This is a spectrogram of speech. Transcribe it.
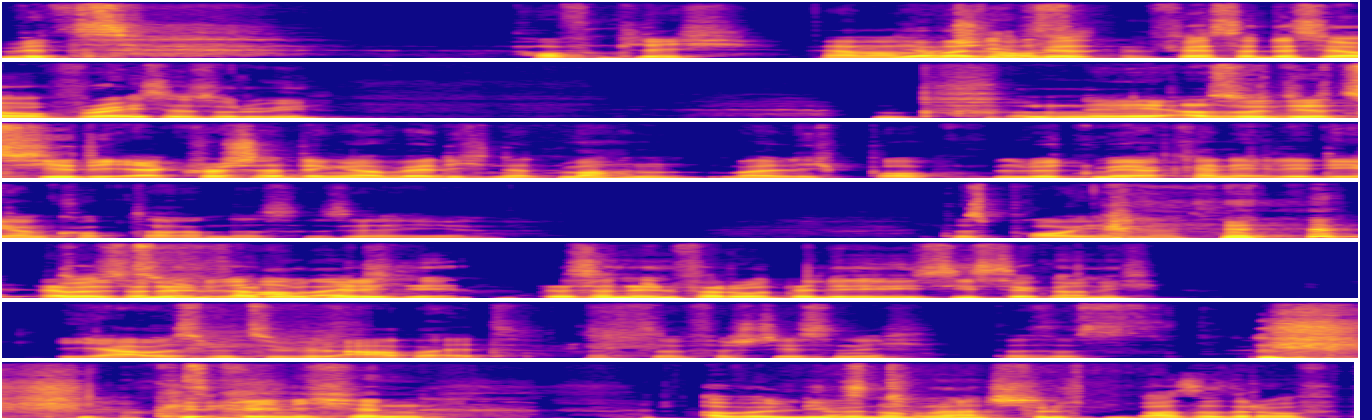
Wird hoffentlich. Ja, ja weil fährst, fährst du das ja auf Races, oder wie? Pff, nee, also jetzt hier die Aircrasher-Dinger werde ich nicht machen, weil ich brauche, löt mir ja keine LED am Kopf daran, das ist ja hier. Das brauche ich ja nicht. ja, aber das ist, eine Infrarot-LED. das ist eine Infrarot-LED, die siehst du ja gar nicht. Ja, aber es ist mit zu viel Arbeit. Weißt du, verstehst du nicht? Das ist. okay. Das kriege ich nicht hin. Aber lieber noch einen fünften Buzzer drauf.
